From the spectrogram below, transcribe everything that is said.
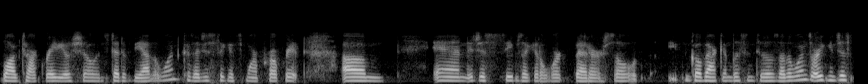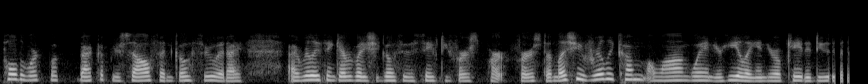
blog talk radio show instead of the other one because I just think it's more appropriate. Um, and it just seems like it'll work better. So you can go back and listen to those other ones, or you can just pull the workbook back up yourself and go through it. I, I really think everybody should go through the safety first part first, unless you've really come a long way in your healing and you're okay to do that.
